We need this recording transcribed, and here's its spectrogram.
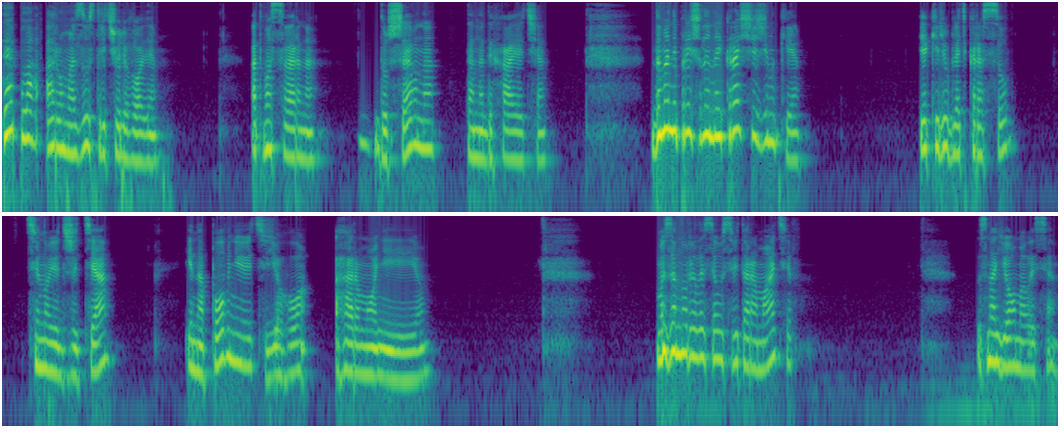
Тепла арома зустріч у Львові. Атмосферна, душевна та надихаюча. До мене прийшли найкращі жінки, які люблять красу, цінують життя і наповнюють його гармонією. Ми занурилися у світ ароматів, знайомилися,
